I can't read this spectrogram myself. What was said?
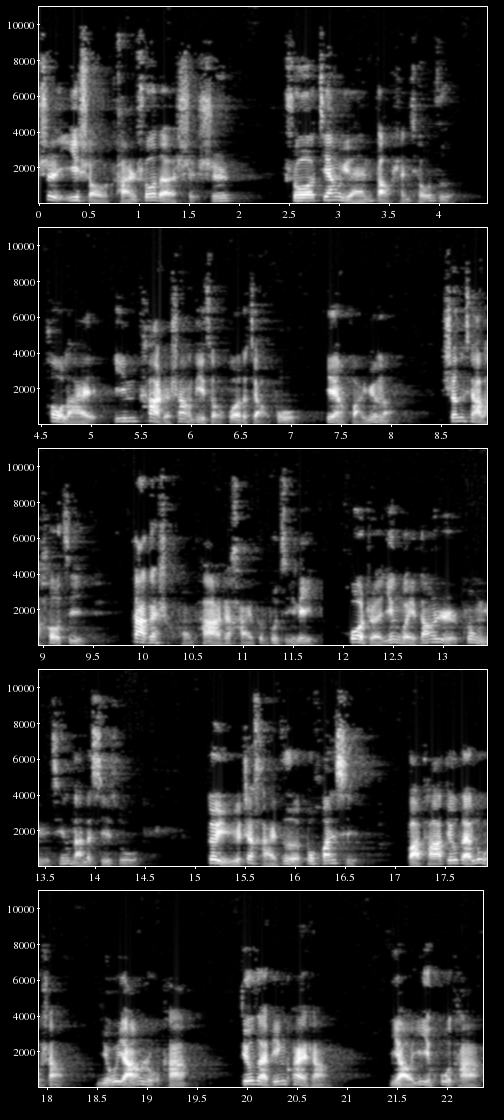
是一首传说的史诗。说姜元祷神求子，后来因踏着上帝走过的脚步，便怀孕了，生下了后继。大概是恐怕这孩子不吉利，或者因为当日重女轻男的习俗，对于这孩子不欢喜，把他丢在路上，牛羊辱他；丢在冰块上，鸟翼护他。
